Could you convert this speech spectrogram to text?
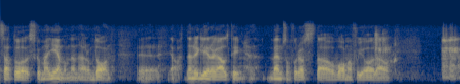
satt och skummade igenom den här om dagen. Eh, ja, den reglerar ju allting. Vem som får rösta och vad man får göra. Och, Mm.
